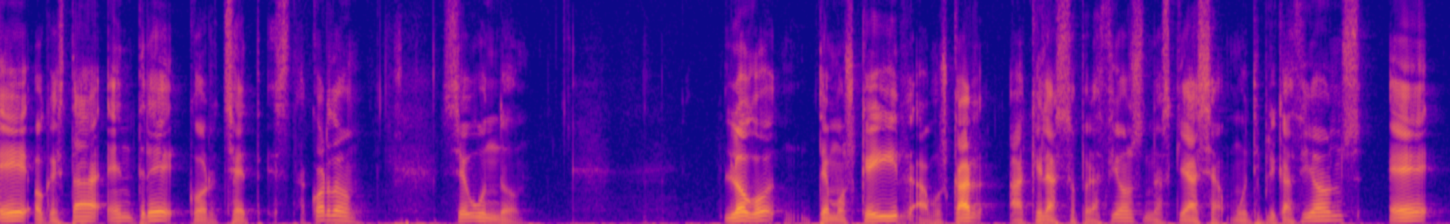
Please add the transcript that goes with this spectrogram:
e o que está entre corchetes, de acordo? Segundo, logo temos que ir a buscar aquelas operacións nas que haxa multiplicacións e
